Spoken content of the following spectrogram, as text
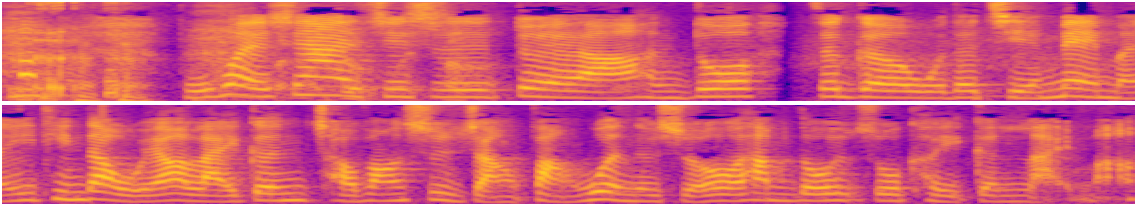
不会，现在其实对啊，很多这个我的姐妹们一听到我要来跟朝方市长访问的时候，他们都说可以跟来嘛。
